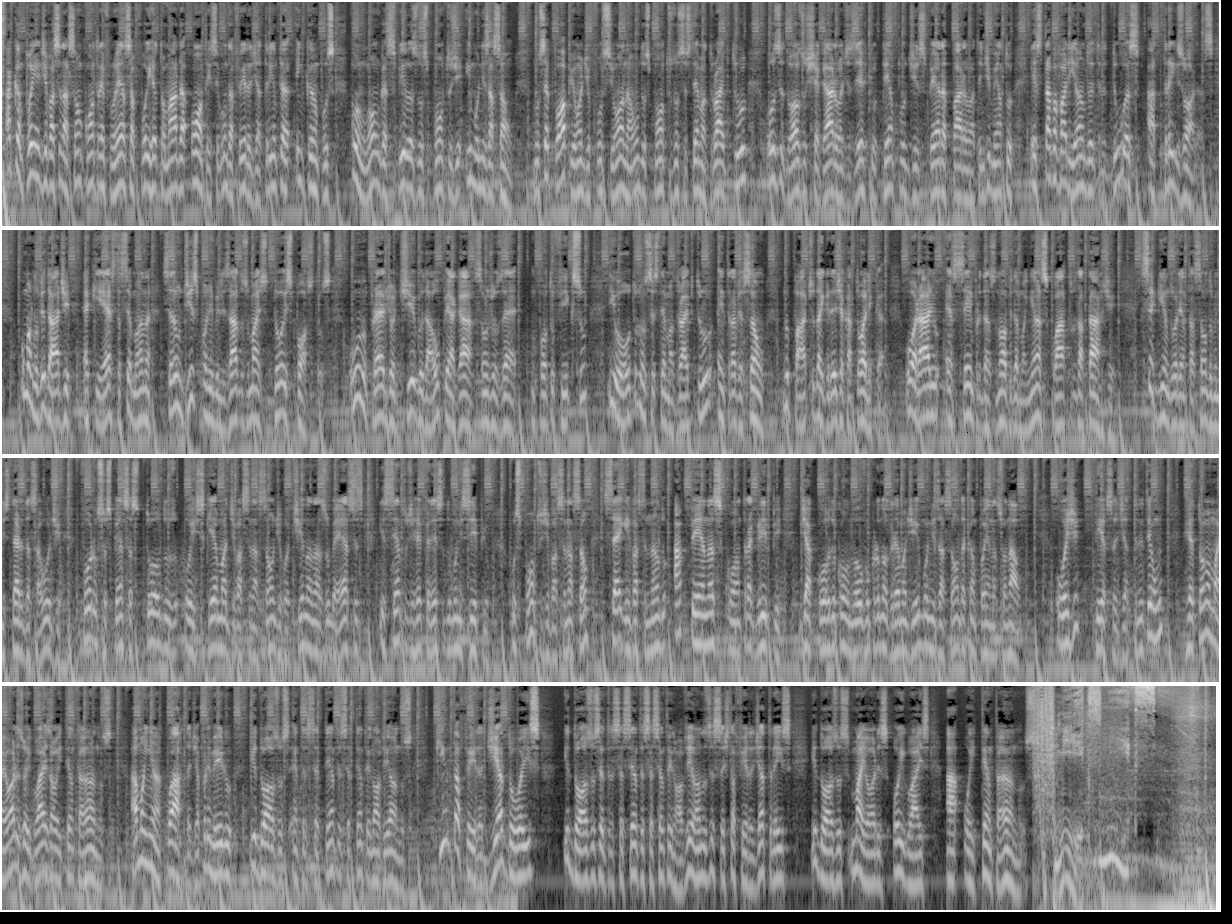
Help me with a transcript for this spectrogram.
A campanha de vacinação contra a influenza foi retomada ontem, segunda-feira, dia 30, em Campos, com longas filas nos pontos de imunização. No CEPOP, onde funciona um dos pontos no sistema drive-thru, os idosos chegaram a dizer que o tempo de espera para o atendimento estava variando entre duas a três horas. Uma novidade é que esta semana serão disponibilizados mais dois postos: um no prédio antigo da UPH São José, um ponto fixo, e outro no sistema drive-thru em Travessão no pátio da Igreja Católica. O horário é sempre das nove da manhã às quatro da tarde. Seguindo a orientação do Ministério da Saúde, foram suspensas todo o esquema de vacinação de rotina nas UBSs e centros de referência do município. Os pontos de vacinação seguem vacinando apenas contra a gripe, de acordo com o novo cronograma de imunização da campanha nacional. Hoje, terça, dia 31, retoma maiores ou iguais a 80 anos. Amanhã, quarta, dia 1, idosos entre 70 e 79 anos. Quinta-feira, dia 2, idosos entre 60 e 69 anos e sexta-feira, dia 3, idosos maiores ou iguais a 80 anos. Mix. Mix.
